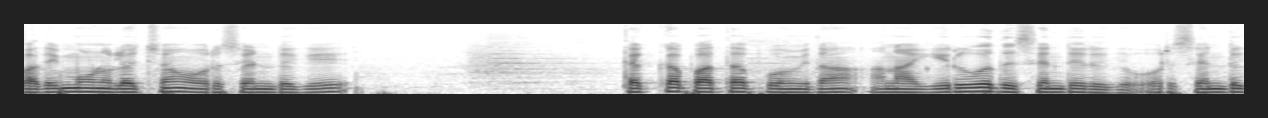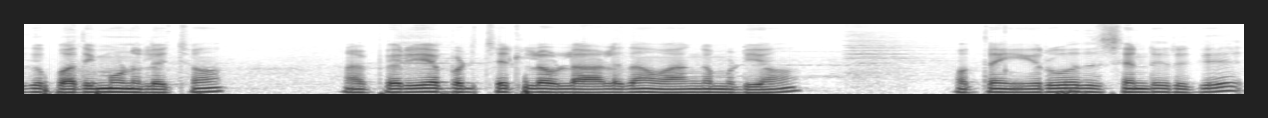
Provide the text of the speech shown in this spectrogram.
பதிமூணு லட்சம் ஒரு சென்ட்டுக்கு. தெற்க பார்த்தா பூமி தான். ஆனால் இருபது சென்ட் இருக்குது ஒரு சென்ட்டுக்கு பதிமூணு லட்சம். பெரிய பட்ஜெட்டில் உள்ள ஆள் தான் வாங்க முடியும். மொத்தம் இருபது சென்ட் இருக்குது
